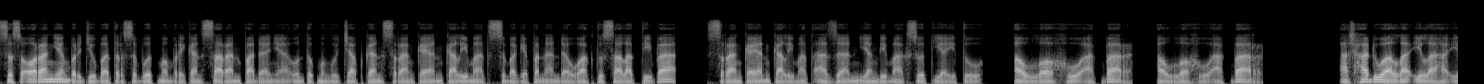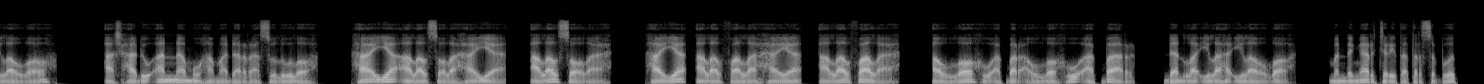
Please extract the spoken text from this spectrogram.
seseorang yang berjubah tersebut memberikan saran padanya untuk mengucapkan serangkaian kalimat sebagai penanda waktu salat tiba, Serangkaian kalimat azan yang dimaksud yaitu, Allahu Akbar, Allahu Akbar. Ashadu alla ilaha illallah, Ashadu anna Muhammadar Rasulullah, Hayya alal solah hayya, alal solah, Hayya alal falah hayya, alal falah, Allahu Akbar Allahu Akbar, dan la ilaha illallah. Mendengar cerita tersebut,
